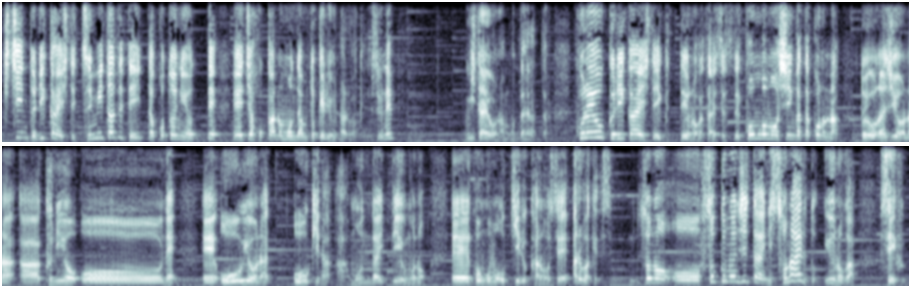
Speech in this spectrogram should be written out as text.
きちんと理解して積み立てていったことによって、えじゃあ他の問題も解けるようになるわけですよね。似たような問題だったら。これを繰り返していくっていうのが大切で、今後も新型コロナと同じようなあ国をね、えー、覆うような大きな問題っていうもの、えー、今後も起きる可能性あるわけです。その不測の事態に備えるというのが政府、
